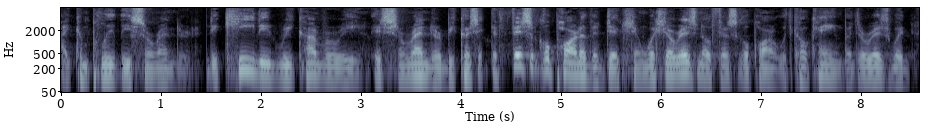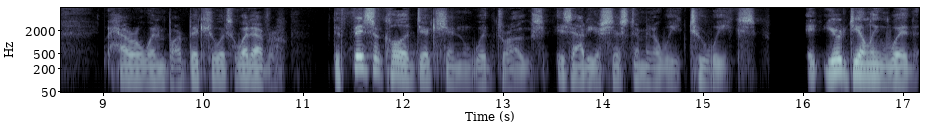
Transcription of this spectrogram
I completely surrendered. The key to recovery is surrender because the physical part of addiction, which there is no physical part with cocaine, but there is with heroin, barbiturates, whatever. The physical addiction with drugs is out of your system in a week, two weeks. It, you're dealing with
